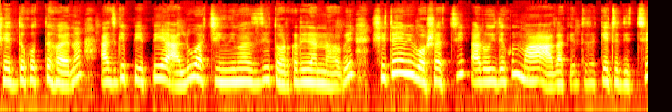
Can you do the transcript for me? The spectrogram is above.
সেদ্ধ করতে হয় না। আজকে পেঁপে, আলু আর চিংড়ি মাছ দিয়ে তরকারি রান্না হবে, সেটাই আমি বসাচ্ছি। আর ওই দেখুন মা আদা কেটে কেটে দিচ্ছে।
